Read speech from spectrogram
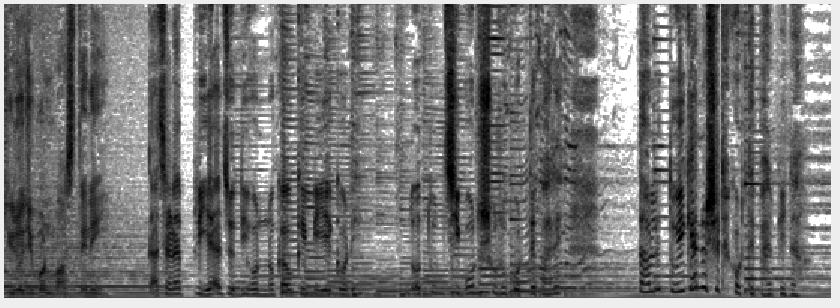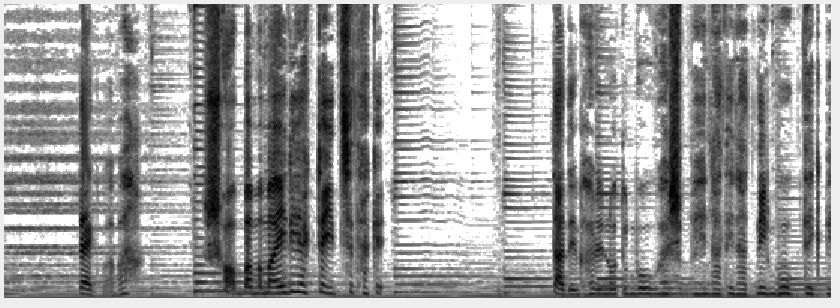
চিরজীবন বাঁচতে নেই। তাছাড়া প্রিয়া যদি অন্য কাউকে বিয়ে করে নতুন জীবন শুরু করতে পারে তাহলে তুই কেন সেটা করতে পারবি না? দেখ বাবা সব বাবা মায়েরই একটা ইচ্ছে থাকে। তাদের ঘরে নতুন বউ আসবে নাতি নাতনির মুখ দেখবে।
